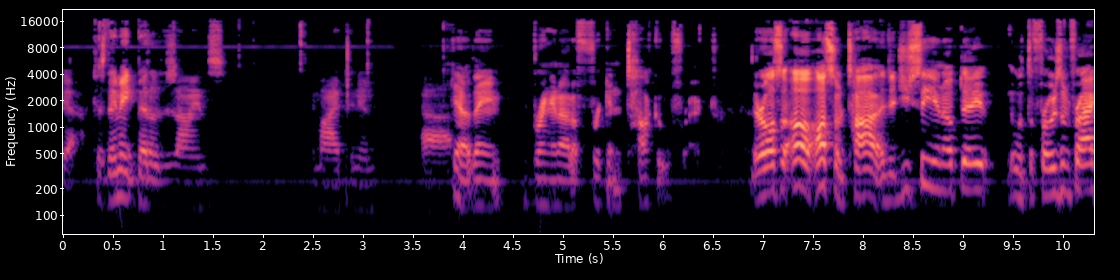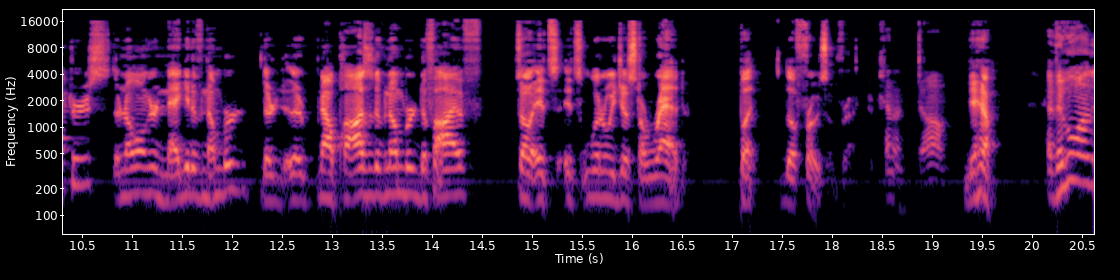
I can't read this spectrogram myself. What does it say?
Yeah, because they make better designs, my opinion. Uh, Yeah, they ain't bringing out a freaking taco fractor. They're also. Oh, also, Todd. Did you see an update with the frozen fractors? They're no longer negative numbered. They're they're now positive numbered to five. So it's it's literally just a red, but the frozen fractor. Kind of dumb. Yeah. If they wanted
